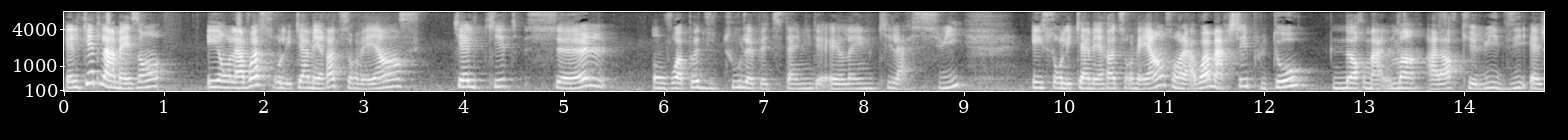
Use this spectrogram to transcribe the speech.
Elle quitte la maison et on la voit sur les caméras de surveillance qu'elle quitte seule. On voit pas du tout le petit ami de Hélène qui la suit. Et sur les caméras de surveillance, on la voit marcher plutôt normalement, alors que lui dit elle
